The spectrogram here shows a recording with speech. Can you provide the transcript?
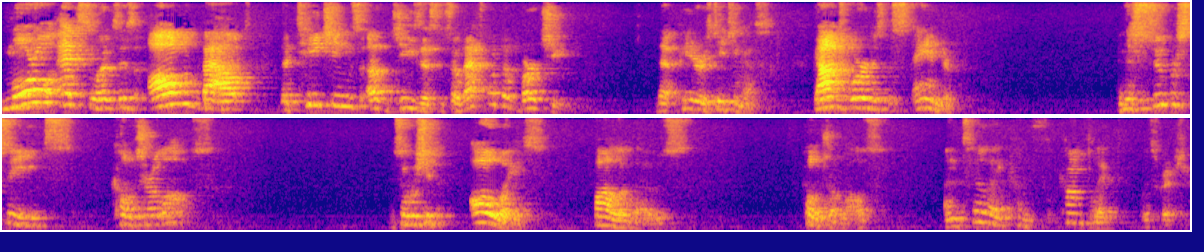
Moral excellence is all about the teachings of Jesus. And so that's what the virtue that Peter is teaching us. God's word is the standard. And this supersedes cultural laws. And so we should always follow those cultural laws until they conf- conflict with Scripture.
